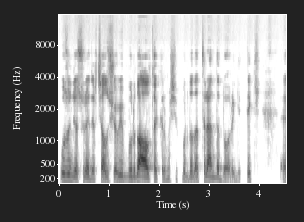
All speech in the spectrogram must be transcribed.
Uzunca süredir çalışıyor. Bir burada alta kırmıştık. Burada da trende doğru gittik. E,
